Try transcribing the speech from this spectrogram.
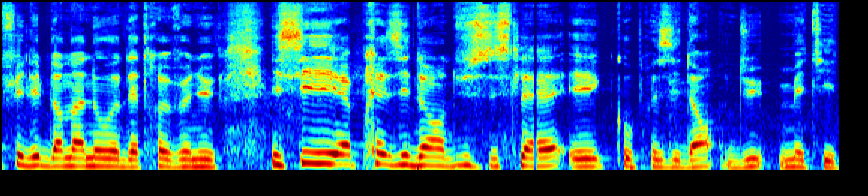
Philippe Dornano, d'être venu ici, président du CISLE et coprésident du METI.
